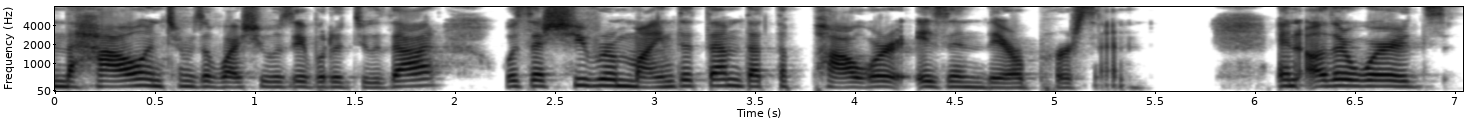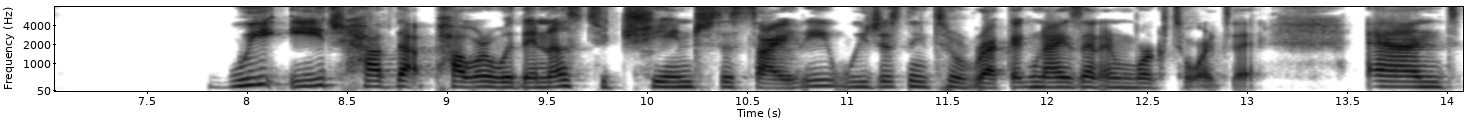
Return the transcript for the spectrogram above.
and the how in terms of why she was able to do that was that she reminded them that the power is in their person. In other words, we each have that power within us to change society. We just need to recognize it and work towards it. And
